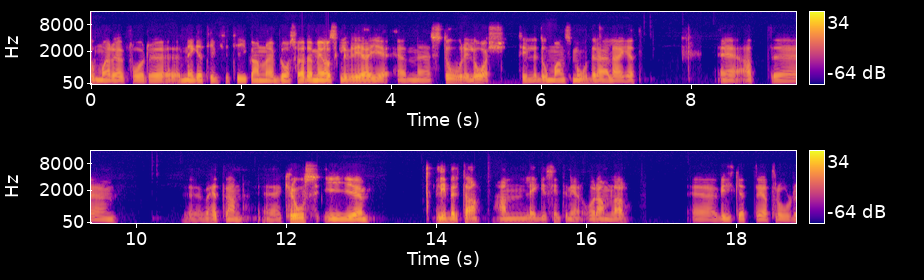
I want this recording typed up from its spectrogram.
domare får eh, negativ kritik och han eh, är blåsvärd, Men jag skulle vilja ge en eh, stor eloge till domarens mod i det här läget. Att, vad heter han, Kroos i Liberta, han lägger sig inte ner och ramlar. Vilket jag tror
